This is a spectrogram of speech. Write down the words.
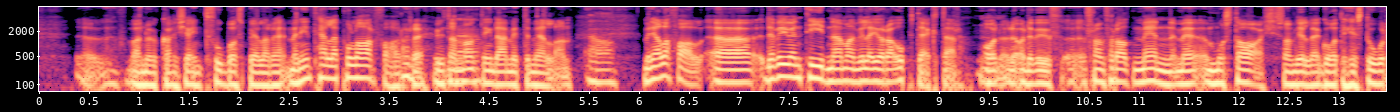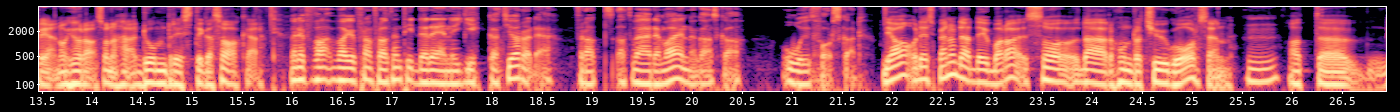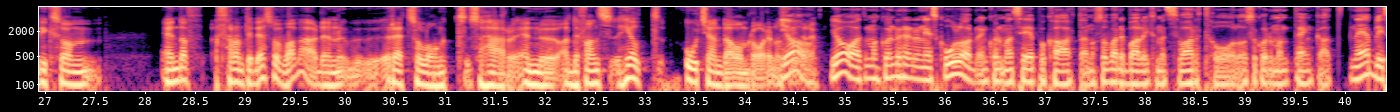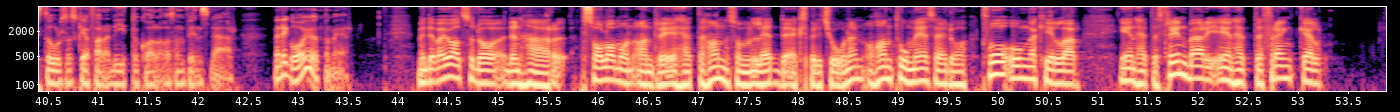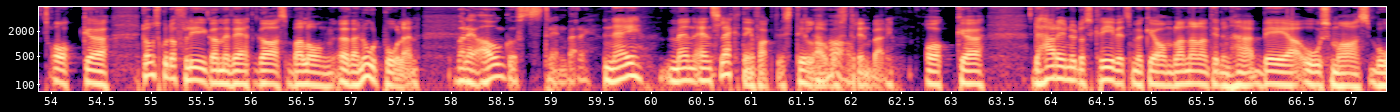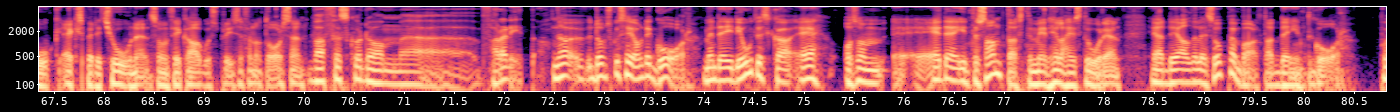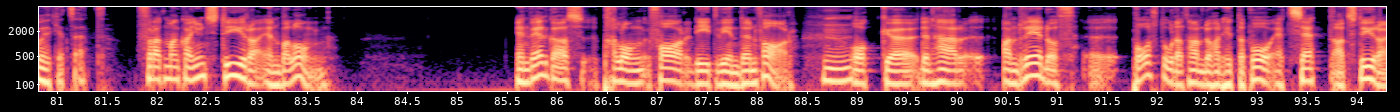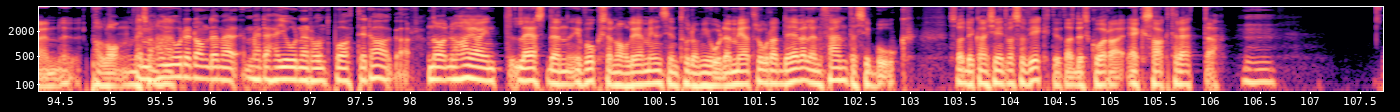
var nu kanske inte fotbollsspelare, men inte heller polarfarare, utan Nej. någonting där mittemellan. Ja. Men i alla fall, eh, det var ju en tid när man ville göra upptäckter. Mm. Och, det var ju framförallt män med mustasch som ville gå till historien och göra såna här dumdristiga saker. Men det var ju framförallt en tid där det ännu gick att göra det. För att, att världen var ännu ganska outforskad. Ja, och det är spännande att det är ju bara så där 120 år sedan Mm. att eh, liksom ända fram till det så var världen rätt så långt så här ännu att det fanns helt okända områden och så Ja, vidare. ja, att man kunde redan i skolåldern kunde man se på kartan och så var det bara liksom ett svart hål och så kunde man tänka att när jag blir stor så ska jag fara dit och kolla vad som finns där. Men det går ju inte mer. Men det var ju alltså då den här Solomon André hette han som ledde expeditionen och han tog med sig då två unga killar. En hette Strindberg, en hette Fränkel och eh, de skulle då flyga med vätgasballong över Nordpolen. Var det August Strindberg? Nej, men en släkting faktiskt till Jaha. August Strindberg. Och eh, det här är ju nu då skrivits mycket om, bland annat i den här Bea Osmas bok Expeditionen som fick Augustpriset för något år sedan. Varför ska de uh, fara dit då? De skulle se om det går, men det idiotiska är, och som är det intressantaste med hela historien, är att det är alldeles uppenbart att det inte går. På vilket sätt? För att man kan ju inte styra en ballong. En vätgaspallong far dit vinden far. Mm. Och eh, den här Andredoth eh, påstod att han då hade hittat på ett sätt att styra en pallong. Med Men sån hur här... gjorde de det med, med det här jorden runt på 80 dagar? Nå, nu har jag inte läst den i vuxen ålder, jag minns inte hur de gjorde, men jag tror att det är väl en fantasybok. Så det kanske inte var så viktigt att det skulle vara exakt rätt. Mm.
